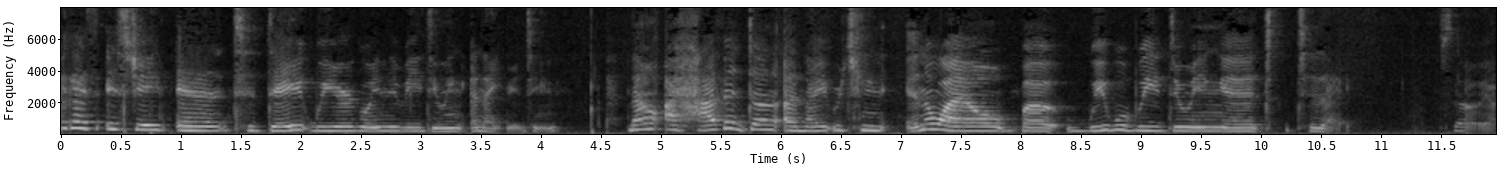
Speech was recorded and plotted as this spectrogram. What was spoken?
Hi guys, it's Jade and today we are going to be doing a night routine. Now I haven't done a night routine in a while, but we will be doing it today. So yeah.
